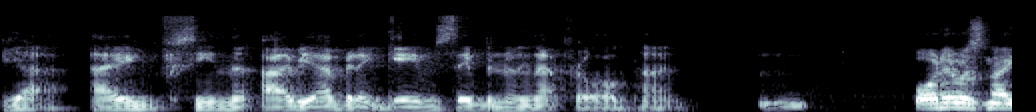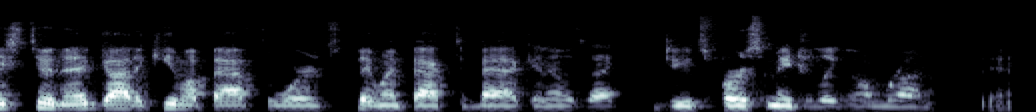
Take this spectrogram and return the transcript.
Yeah, I've seen that. I mean, I've been at games. They've been doing that for a long time. Mm-hmm. Well, and it was nice too. And that guy that came up afterwards, they went back to back, and it was that dude's first major league home run. Yeah,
